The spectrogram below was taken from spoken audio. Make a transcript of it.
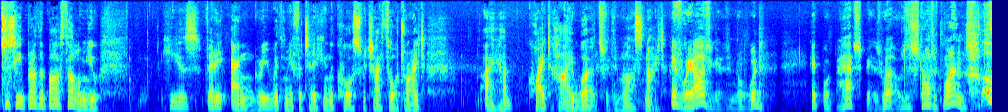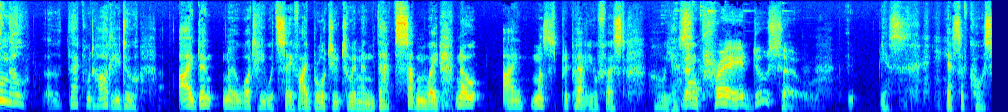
To see Brother Bartholomew. He is very angry with me for taking the course which I thought right. I had quite high words with him last night. If we are to go to Norwood, it would perhaps be as well to start at once. Oh, no, uh, that would hardly do. I don't know what he would say if I brought you to him in that sudden way. No, I must prepare you first. Oh, yes. Then pray do so. Yes, yes, of course.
